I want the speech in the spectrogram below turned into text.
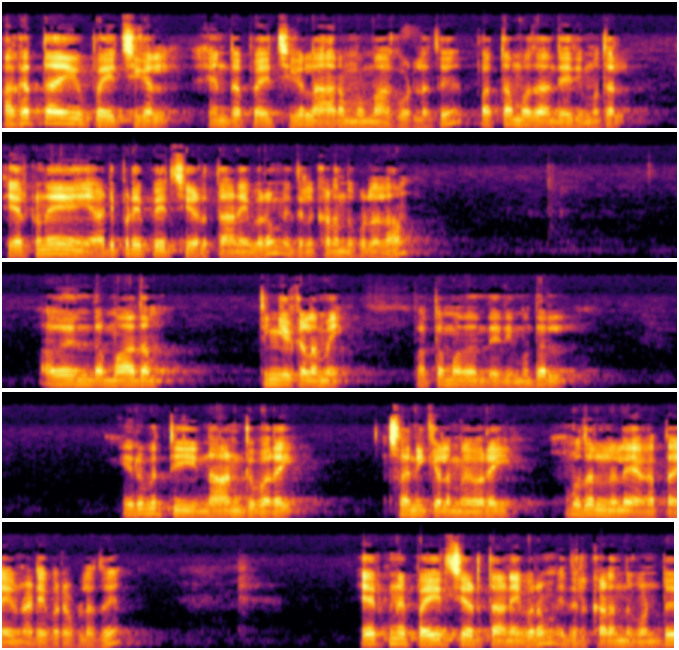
அகத்தாய்வு பயிற்சிகள் என்ற பயிற்சிகள் ஆரம்பமாக உள்ளது. பத்தொன்பதாம் தேதி முதல் ஏற்கனவே அடிப்படை பயிற்சி எடுத்த அனைவரும் இதில் கலந்து கொள்ளலாம். அது இந்த மாதம் திங்கட்கிழமை பத்தொன்பதாம் தேதி முதல் இருபத்தி நான்கு வரை சனிக்கிழமை வரை முதல் நிலை அகத்தாய்வு நடைபெறவுள்ளது. ஏற்கனவே பயிற்சி எடுத்த அனைவரும் இதில் கலந்து கொண்டு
